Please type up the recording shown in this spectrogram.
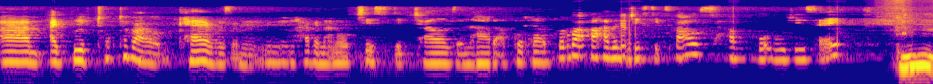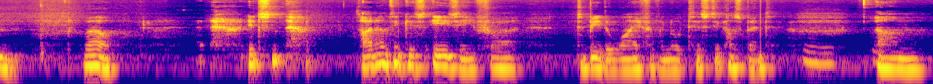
um, I, we've talked about carers and you know, having an autistic child and how that could help. What about having an autistic spouse? How, what would you say? Mm. Well, it's. I don't think it's easy for to be the wife of an autistic husband. Mm. Um,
